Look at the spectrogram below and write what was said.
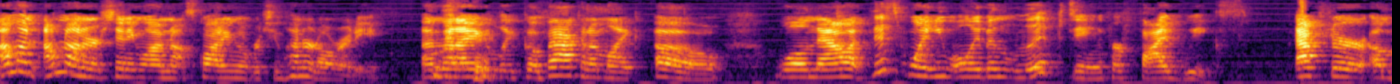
I'm un- I'm not understanding why I'm not squatting over 200 already. And then I like go back and I'm like, oh, well now at this point you've only been lifting for five weeks after a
